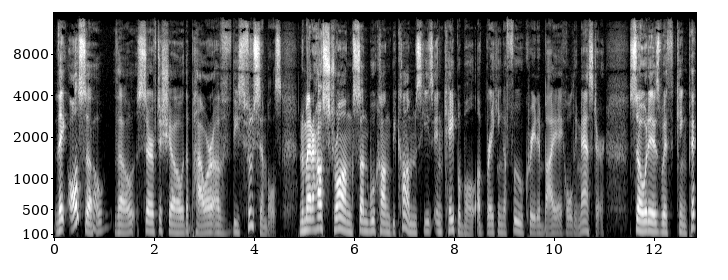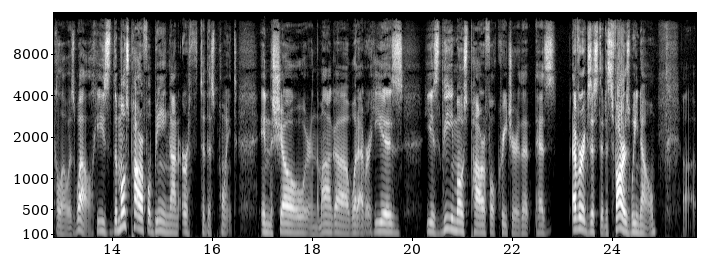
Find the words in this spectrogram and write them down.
They also, though, serve to show the power of these Fu symbols. No matter how strong Sun Wukong becomes, he's incapable of breaking a Fu created by a holy master. So it is with King Piccolo as well. He's the most powerful being on Earth to this point. In the show or in the manga, whatever. He is he is the most powerful creature that has ever existed as far as we know. Uh,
